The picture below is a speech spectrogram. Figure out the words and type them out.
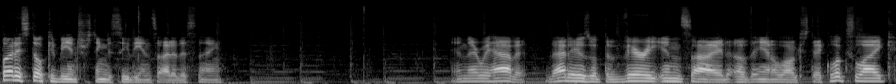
But it still could be interesting to see the inside of this thing. And there we have it. That is what the very inside of the analog stick looks like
